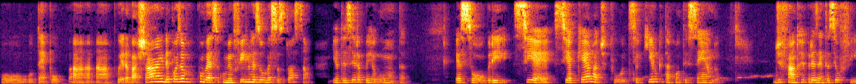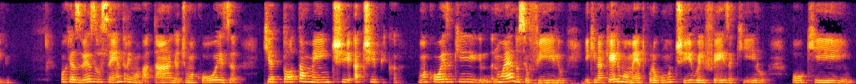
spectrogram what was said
o, o tempo, a, a poeira baixar e depois eu converso com meu filho e resolvo essa situação. E a terceira pergunta é sobre se é, se aquela atitude, se aquilo que está acontecendo, de fato representa seu filho. Porque às vezes você entra em uma batalha de uma coisa que é totalmente atípica, uma coisa que não é do seu filho e que naquele momento, por algum motivo, ele fez aquilo, ou que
